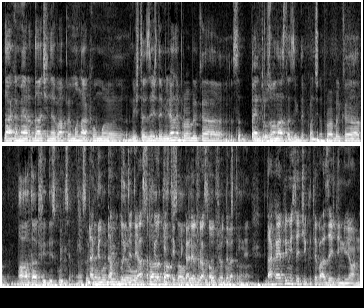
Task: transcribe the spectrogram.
dacă mi-ar da cineva pe mână acum uh, niște zeci de milioane, probabil că, să, pentru zona asta zic de conținut, probabil că alta ar fi discuția. Însă Dacă, când da, vorbim uite, de asta ar fi o chestie pe care aș vrea să o aflu de la asta, tine. Dacă ai primit, să zice, câteva zeci de milioane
